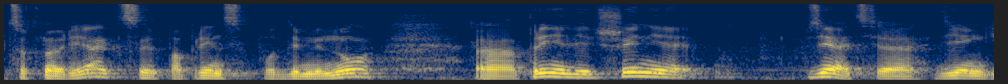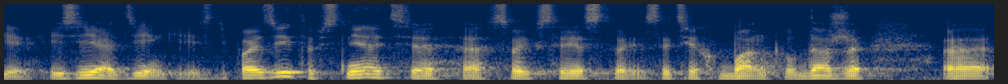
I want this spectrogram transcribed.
цепной реакции, по принципу домино, приняли решение взять э, деньги, изъять деньги из депозитов, снять э, своих средств из этих банков, даже э,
